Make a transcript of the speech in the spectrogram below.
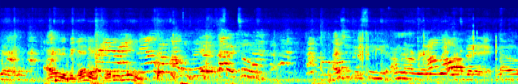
yeah. Only the beginning. What do you mean? Stay tuned. As you can see, I'm not really with all of that. No.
